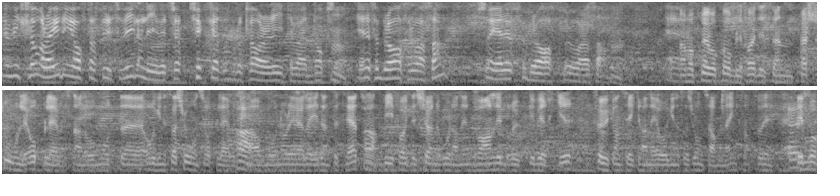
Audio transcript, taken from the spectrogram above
Men vi klarer jo det oftest i det sivile livet, så jeg tykker at vi må klare det i IT-verdenen også. Mm. Er det for bra for å være sant, så er det for bra for å være sant. Mm. Man må prøve å koble faktisk den personlige opplevelsen noe mot uh, organisasjonsopplevelsen ja. av noe når det gjelder identitet, sånn at vi faktisk skjønner hvordan en vanlig bruker virker, før vi kan sikre den i organisasjonssammenheng. Sant? Så vi, vi, må,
